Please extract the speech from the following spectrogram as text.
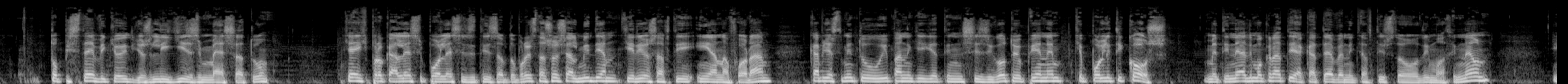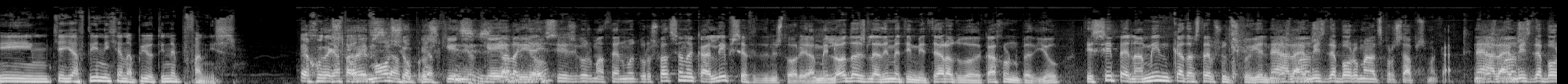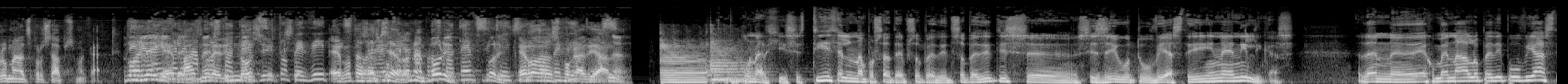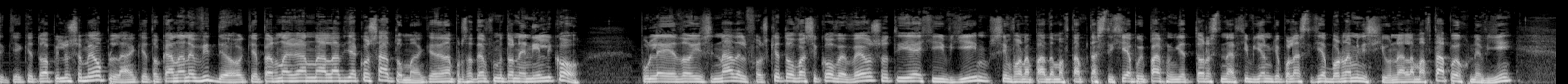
το πιστεύει και ο ίδιος, λυγίζει μέσα του και έχει προκαλέσει πολλές συζητήσεις από το πρωί. Στα social media, κυρίως αυτή η αναφορά. Κάποια στιγμή του είπαν και για την σύζυγό του, η οποία είναι και πολιτικός. Με τη Νέα Δημοκρατία κατέβαινε και αυτή στο Δήμο Αθηναίων η- και για αυτήν είχε να πει ότι είναι επιφανής. Έχουν Στο καταρρεύσει οι δημόσιο άνθρωποι αυτοί. προσκήνιο και οι Αλλά και δύο. η σύζυγος μαθαίνουμε ότι προσπάθησε να καλύψει αυτή την ιστορία. Μιλώντας δηλαδή με τη μητέρα του 12χρονου παιδιού, της είπε να μην καταστρέψουν τις οικογένειές Ναι, αλλά μας. εμείς δεν μπορούμε να τις προσάψουμε κάτι. Ναι, Πες αλλά μας. εμείς δεν μπορούμε να τις προσάψουμε κάτι. Τι λέγεται, Εν πάση να περιπτώσει, προστατεύσει το παιδί της, Εγώ θα μπορεί σας να ξέρω, ήθελε ναι, να μπορεί, προστατεύσει μπορεί. και εκείνη Εγώ θα το σας πω παιδί κάτι της. άλλο. Ναι. Πού να αρχίσεις, τι ήθελε να προστατέψει το παιδί της; Το παιδί της ε, συζύγου του βιαστή είναι ενήλικας. Δεν, ε, έχουμε ένα άλλο παιδί που βιάστηκε και το απειλούσε με όπλα και το κάνανε βίντεο και πέρναγαν άλλα 200 άτομα και να προστατεύσουμε τον ενήλικο που λέει εδώ η συνάδελφος. Και το βασικό βεβαίως ότι έχει βγει, σύμφωνα πάντα με αυτά από τα στοιχεία που υπάρχουν, γιατί τώρα στην αρχή βγαίνουν και πολλά στοιχεία μπορεί να μην ισχύουν, αλλά με αυτά που έχουν βγει,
